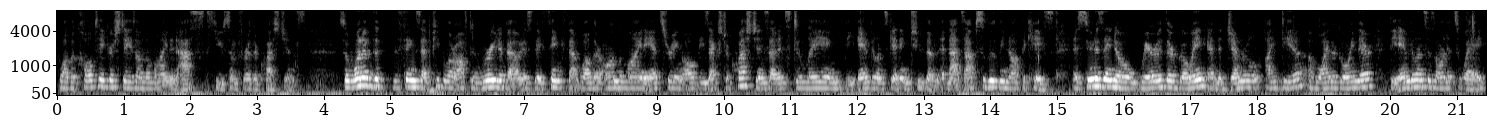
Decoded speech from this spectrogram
while the call taker stays on the line and asks you some further questions. So, one of the, the things that people are often worried about is they think that while they're on the line answering all these extra questions, that it's delaying the ambulance getting to them. And that's absolutely not the case. As soon as they know where they're going and the general idea of why they're going there, the ambulance is on its way,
